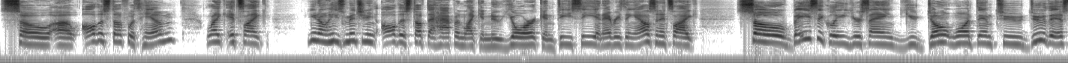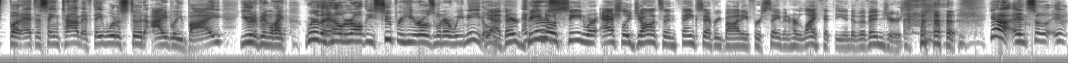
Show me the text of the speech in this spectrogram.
So uh, all the stuff with him, like it's like, you know, he's mentioning all this stuff that happened like in New York and DC and everything else, and it's like, so basically you're saying you don't want them to do this, but at the same time, if they would have stood idly by, you would have been like, where the hell are all these superheroes whenever we need them? Yeah, there'd And be no scene where Ashley Johnson thanks everybody for saving her life at the end of Avengers. Yeah, and so it,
